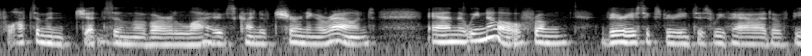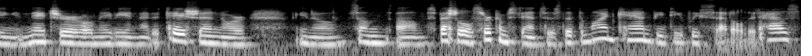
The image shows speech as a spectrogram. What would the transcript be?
flotsam and jetsam of our lives kind of churning around. And that we know from various experiences we've had of being in nature or maybe in meditation or, you know, some um, special circumstances that the mind can be deeply settled. It has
